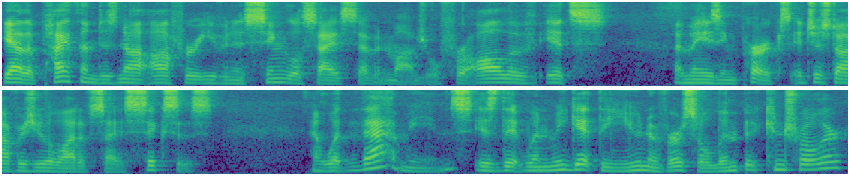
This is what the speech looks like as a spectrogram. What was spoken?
yeah, the Python does not offer even a single size 7 module for all of its amazing perks. It just offers you a lot of size 6s. And what that means is that when we get the universal limpet controller,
